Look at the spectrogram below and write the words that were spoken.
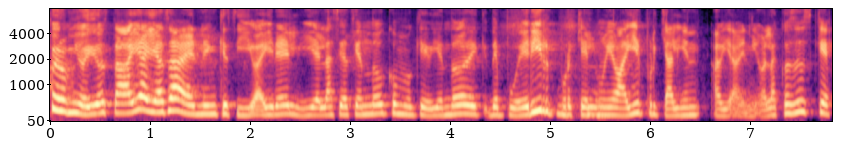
pero mi oído estaba allá. Ya saben en que si iba a ir él y él así haciendo como que viendo de, de poder ir porque él no iba a ir porque alguien había venido. La cosa es que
